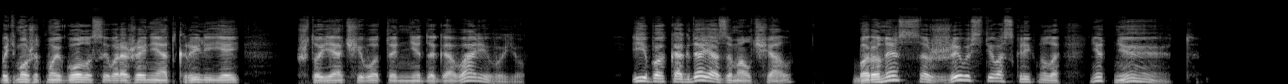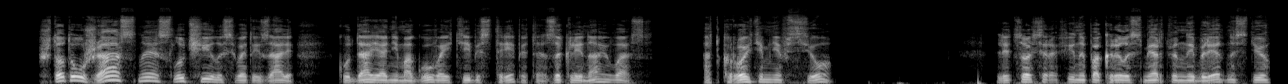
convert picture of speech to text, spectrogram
Быть может, мой голос и выражение открыли ей, что я чего-то не договариваю, ибо, когда я замолчал, баронесса с живостью воскликнула «Нет, нет, что-то ужасное случилось в этой зале, куда я не могу войти без трепета. Заклинаю вас, откройте мне все». Лицо Серафины покрылось мертвенной бледностью.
